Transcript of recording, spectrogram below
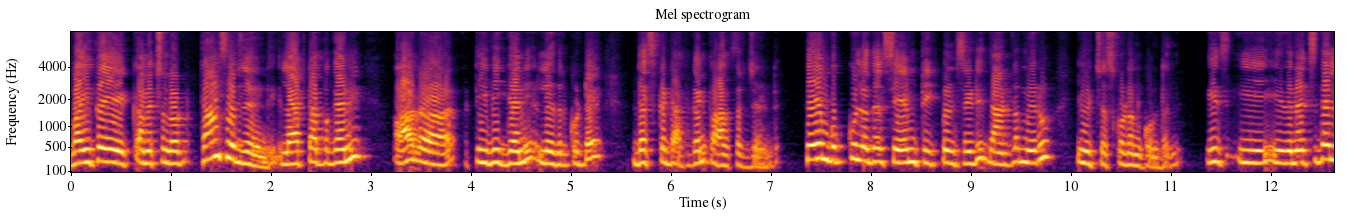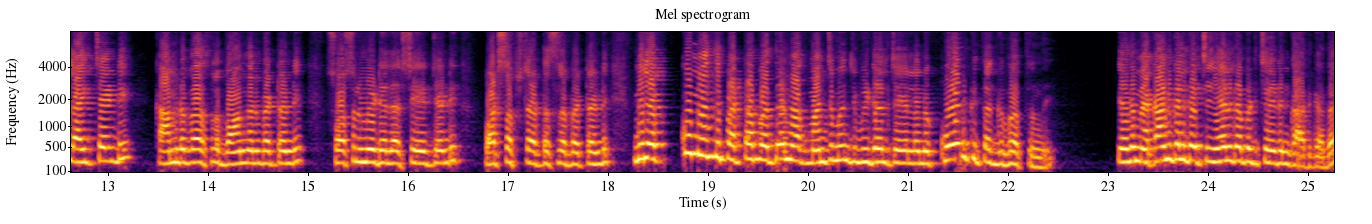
వైఫై కనెక్షన్లో ట్రాన్స్ఫర్ చేయండి. ల్యాప్టాప్ కానీ ఆర్ టీవీకి కానీ లేదనుకుంటే డెస్క్ టాప్ కానీ ట్రాన్స్ఫర్ చేయండి. సేమ్ బుక్ లేదా సేమ్ ట్రీట్మెంట్ సిడి దాంట్లో మీరు యూజ్ చేసుకోవడానికి ఉంటుంది. ఈ- ఇది నచ్చితే లైక్ చేయండి. కామెంట్ బాక్స్లో బాగుందని పెట్టండి. సోషల్ మీడియాలో షేర్ చేయండి. వాట్సాప్ స్టేటస్లో పెట్టండి. మీరు ఎక్కువ మంది పెట్టకపోతే నాకు మంచి మంచి వీడియోలు చేయాలనే కోరిక తగ్గిపోతుంది. ఏదో మెకానికల్గా చేయాలి కాబట్టి చేయడం కాదు కదా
